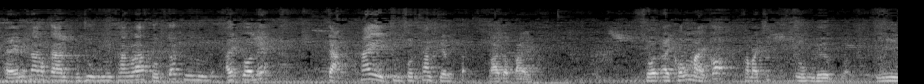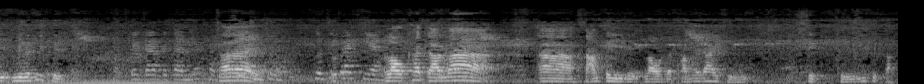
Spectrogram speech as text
แผนข้างการประชุมครั้งล่าสุดก็คือไอ้ตัวเนี้ยจะให้ชุมชนข้างเคียงรายต่อไป ส่วนไอ้ของใหม่ก็สมาชิกกลุ่มเดิมมีมีหน้าที่ผลิตเป็นการประกันเรื่องของใช่พื้นที่ใกล้เคียงเราคาดการณ์ว่าอ่าสามปีเนี่ยเราจะทำให้ได้ถึง10ถึง20ตัน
